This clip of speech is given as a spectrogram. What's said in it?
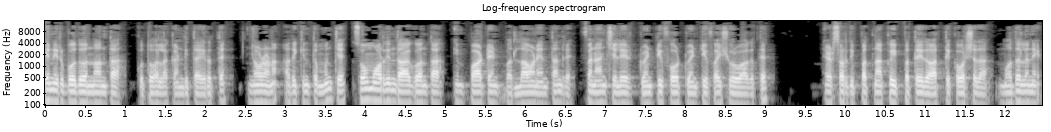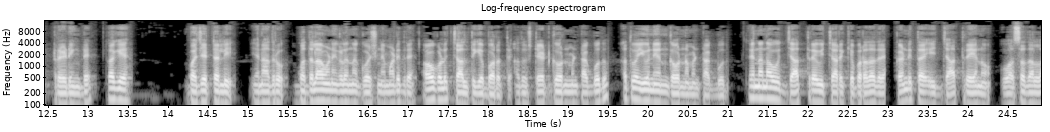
ಏನಿರ್ಬೋದು ಅನ್ನೋಂಥ ಕುತೂಹಲ ಖಂಡಿತ ಇರುತ್ತೆ. ನೋಡೋಣ, ಅದಕ್ಕಿಂತ ಮುಂಚೆ ಸೋಮವಾರದಿಂದ ಆಗುವಂತ ಇಂಪಾರ್ಟೆಂಟ್ ಬದಲಾವಣೆ ಅಂತಂದ್ರೆ financial year twenty four twenty five ಶುರುವಾಗುತ್ತೆ. ಎರಡ್ ಸಾವಿರದ ಇಪ್ಪತ್ನಾಲ್ಕು, ಇಪ್ಪತ್ತೈದು ಆರ್ಥಿಕ ವರ್ಷದ ಮೊದಲನೇ ಟ್ರೇಡಿಂಗ್ ಡೇ ಹಾಗೆ ಬಜೆಟ್ ಅಲ್ಲಿ ಏನಾದರೂ ಬದಲಾವಣೆಗಳನ್ನು ಘೋಷಣೆ ಮಾಡಿದ್ರೆ ಅವುಗಳು ಚಾಲ್ತಿಗೆ ಬರುತ್ತೆ. ಅದು ಸ್ಟೇಟ್ ಗೌರ್ಮೆಂಟ್ ಆಗ್ಬೋದು ಅಥವಾ ಯೂನಿಯನ್ ಗವರ್ನಮೆಂಟ್ ಆಗ್ಬೋದು. ಇನ್ನು ನಾವು ಜಾತ್ರೆ ವಿಚಾರಕ್ಕೆ ಬರೋದಾದ್ರೆ ಖಂಡಿತ ಈ ಜಾತ್ರೆ ಏನು ಹೊಸದಲ್ಲ.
